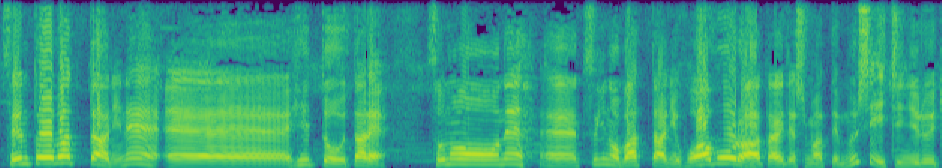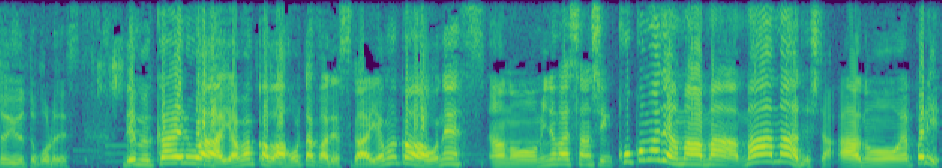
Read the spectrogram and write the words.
先頭バッターにね、えー、ヒットを打たれ、そのね、えー、次のバッターにフォアボールを与えてしまって、無視1、2塁というところです。で、迎えるは山川穂高ですが、山川をね、あのー、見逃し三振、ここまではまあまあ、まあまあでした。あのー、やっぱり、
